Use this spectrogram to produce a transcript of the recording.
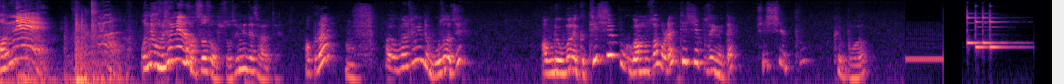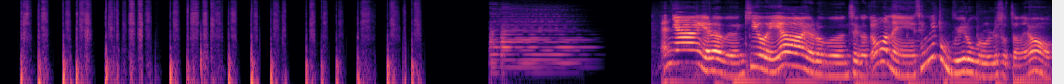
언니! 언니 우리 생리대 다 써서 없어. 생리대 사야 돼. 아 그래? 응. 아 이번에 생일때 뭐 사지? 아 우리 이번에 그 TCF 그거 한번 써볼래? TCF 생일때? CCF? 그게 뭐야? 안녕 여러분. 키오예요. 여러분 제가 저번에 생리통 브이로그를 올렸었잖아요.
